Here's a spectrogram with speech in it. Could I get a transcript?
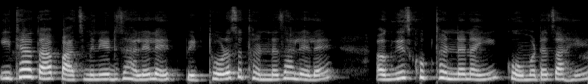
इथे आता पाच मिनिट झालेले आहेत. पीठ थोडंसं थंड झालेलं आहे. अगदीच खूप थंड नाही कोमटच आहे.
